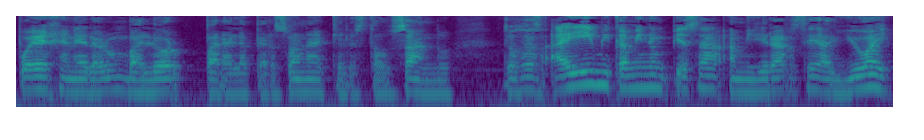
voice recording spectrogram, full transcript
puede generar un valor para la persona que lo está usando. Entonces ahí mi camino empieza a migrarse al UI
